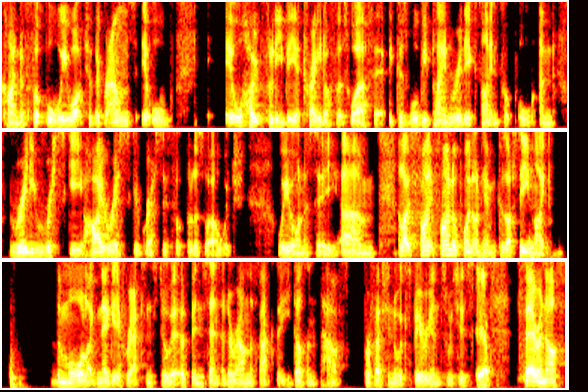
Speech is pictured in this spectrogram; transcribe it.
kind of football we watch at the grounds, it will it will hopefully be a trade off that's worth it because we'll be playing really exciting football and really risky, high risk, aggressive football as well, which we all want to see. Um, and like fi- final point on him because I've seen like the more like negative reactions to it have been centered around the fact that he doesn't have professional experience, which is yeah fair enough.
